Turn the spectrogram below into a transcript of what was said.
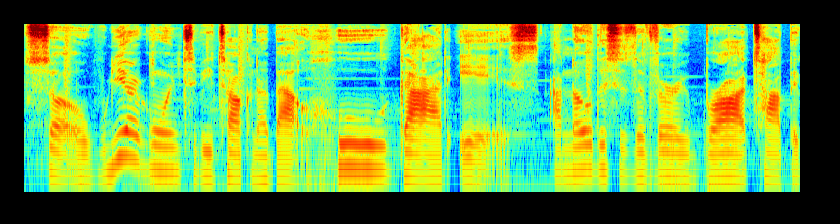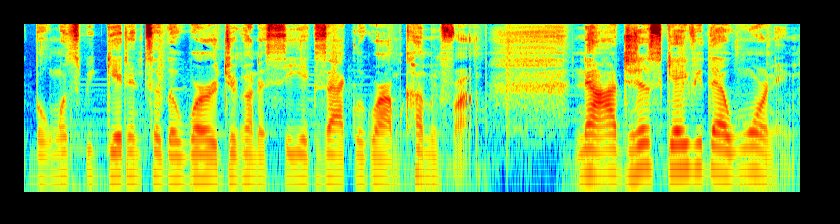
So, we are going to be talking about who God is. I know this is a very broad topic, but once we get into the word, you're going to see exactly where I'm coming from. Now, I just gave you that warning.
